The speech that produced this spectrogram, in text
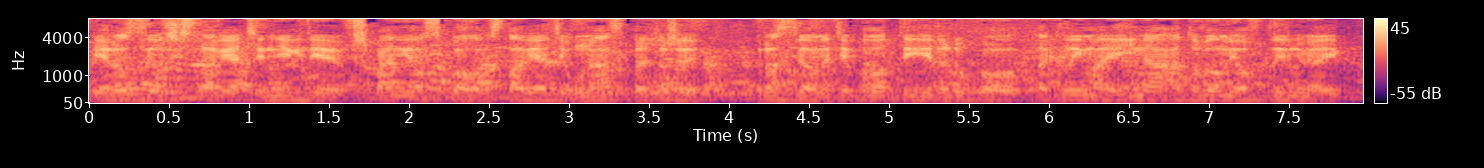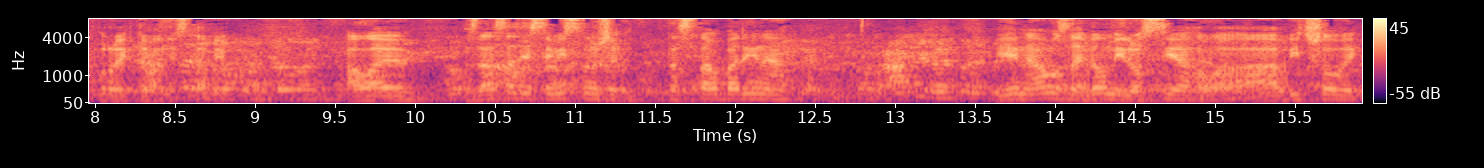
je rozdiel, či staviate niekde v Španielsku alebo staviate u nás, pretože rozdielne teploty, jednoducho tá klíma je iná a to veľmi ovplyvňuje aj projektovanie stavieb. Ale v zásade si myslím, že tá stavbarina je naozaj veľmi rozsiahla a aby človek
